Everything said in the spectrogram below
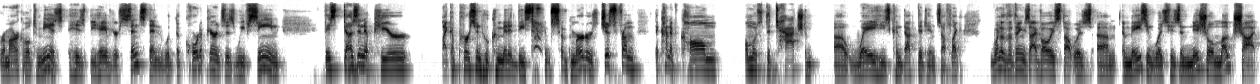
remarkable to me is his behavior since then with the court appearances we've seen. This doesn't appear like a person who committed these types of murders just from the kind of calm, almost detached uh, way he's conducted himself. Like one of the things I've always thought was um, amazing was his initial mugshot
